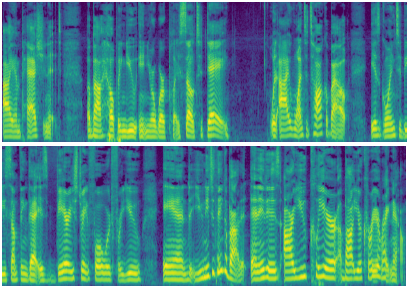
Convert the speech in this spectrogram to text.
I am passionate about helping you in your workplace. So today, what I want to talk about is going to be something that is very straightforward for you and you need to think about it. And it is Are you clear about your career right now?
